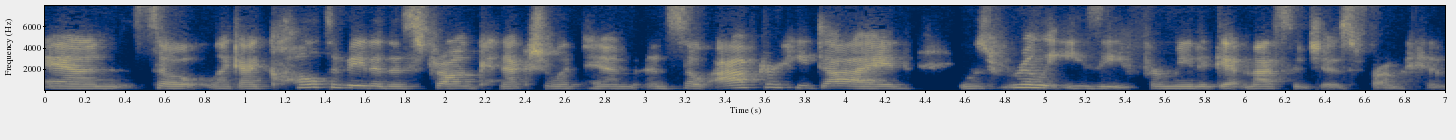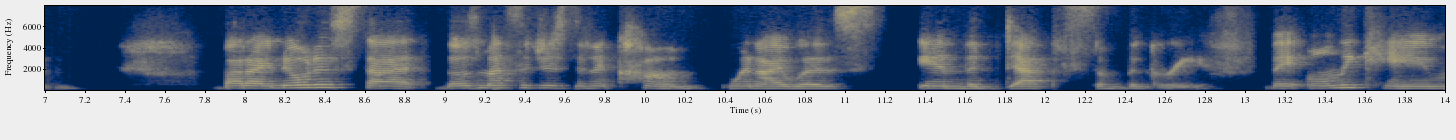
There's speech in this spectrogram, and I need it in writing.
And so, like, I cultivated this strong connection with him. And so, after he died, it was really easy for me to get messages from him. But I noticed that those messages didn't come when I was in the depths of the grief. They only came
